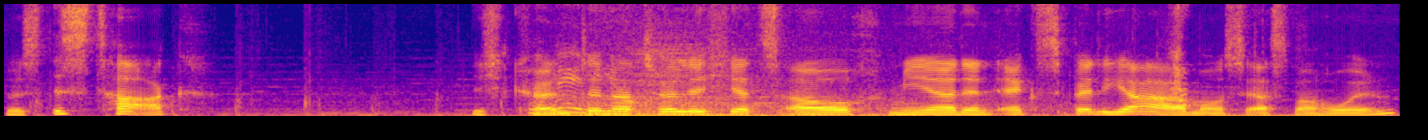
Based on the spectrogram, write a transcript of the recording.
Es ist Tag. Ich könnte natürlich jetzt auch mir den Expelliarmus erstmal holen.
